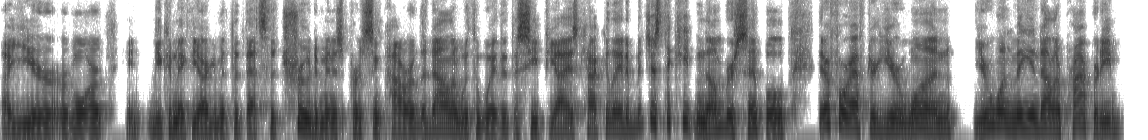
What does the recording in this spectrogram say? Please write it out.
a year or more. You can make the argument that that's the true diminished purchasing power of the dollar with the way that the CPI is calculated. But just to keep numbers simple, therefore, after year one, your $1 million property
